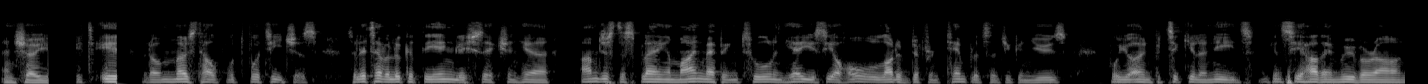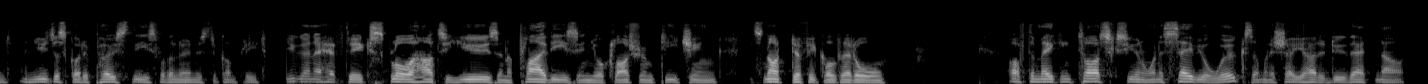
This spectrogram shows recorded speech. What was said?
and show you. It is that are most helpful for teachers. So let's have a look at the English section here. I'm just displaying a mind mapping tool and here you see a whole lot of different templates that you can use. for your own particular needs. You can see how they move around and you just got to post these for the learners to complete. You're going to have to explore how to use and apply these in your classroom teaching. It's not difficult at all. After making tasks, you're going to want to save your work. So I'm going to show you how to do that now.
